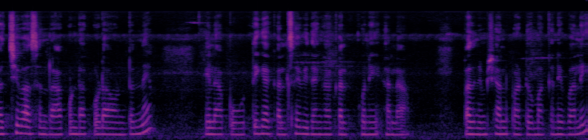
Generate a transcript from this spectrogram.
పచ్చి వాసన రాకుండా కూడా ఉంటుంది. ఇలా పూర్తిగా కలిసే విధంగా కలుపుకొని అలా పది నిమిషాల పాటు మగ్గనివ్వాలి.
